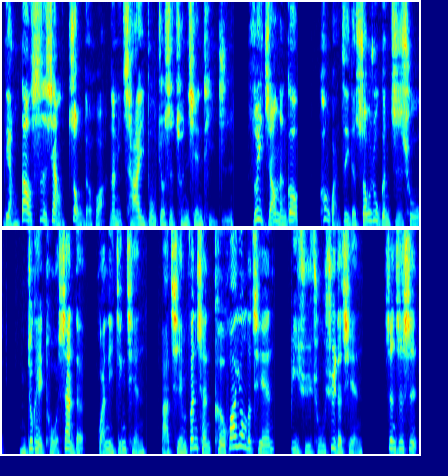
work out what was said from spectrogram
两到四项重的话，那你差一步就是存钱体质。所以只要能够控管自己的收入跟支出。你就可以妥善的管理金钱，把钱分成可花用的钱、必须储蓄的钱，甚至是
